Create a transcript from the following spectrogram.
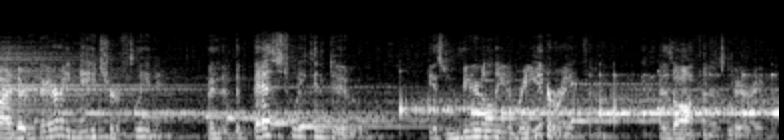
By their very nature, fleeting. The best we can do is merely reiterate them as often as we're able.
